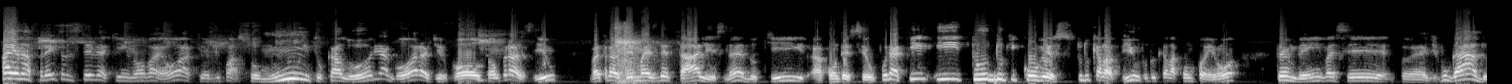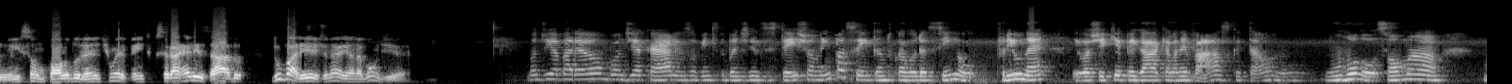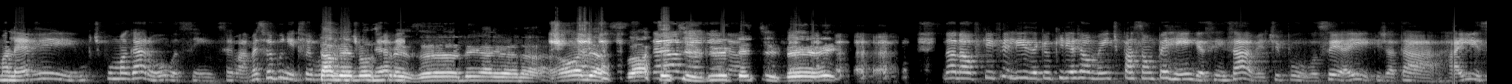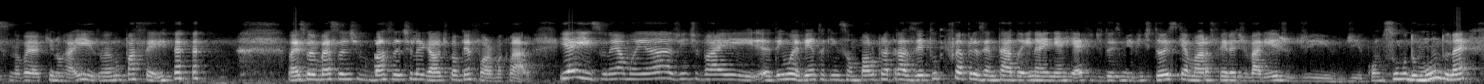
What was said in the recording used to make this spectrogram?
A Ana Freitas esteve aqui em Nova York, onde passou muito calor e agora, de volta ao Brasil, vai trazer mais detalhes né, do que aconteceu por aqui e tudo que conversou, tudo que ela viu, tudo que ela acompanhou também vai ser é, divulgado em São Paulo durante um evento que será realizado do varejo, né, Ana? Bom dia. Bom dia, Barão. Bom dia, Carlos, ouvintes do Band News Station. Nem passei tanto calor assim, ou frio, né? Eu achei que ia pegar aquela nevasca e tal. Não, não rolou. Só uma, uma leve, tipo uma garoa, assim, sei lá. Mas foi bonito, foi Tá menosprezando, hein, Ayana? Olha só, quem não, te não, viu e quem te vê, hein? Não, não, fiquei feliz, é que eu queria realmente passar um perrengue, assim, sabe? Tipo, você aí, que já tá raiz, não vai aqui no raiz, mas não passei. Mas foi bastante, bastante legal de qualquer forma, claro. E é isso, né? Amanhã a gente vai. Eh, tem um evento aqui em São Paulo para trazer tudo que foi apresentado aí na NRF de 2022, que é a maior feira de varejo de, de consumo do mundo, né?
